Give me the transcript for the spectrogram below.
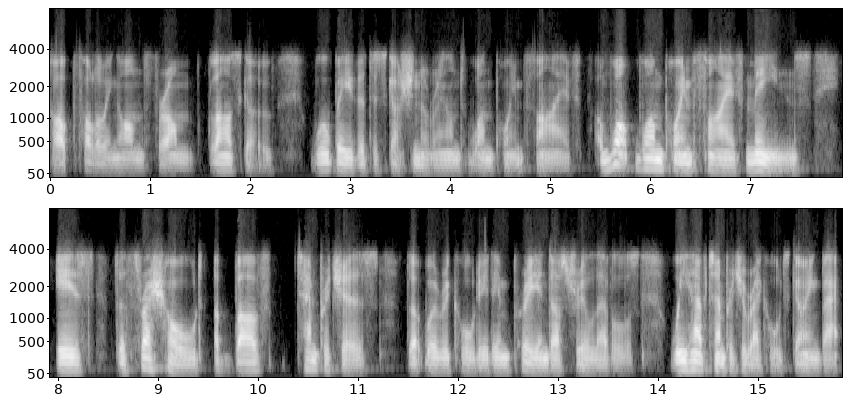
COP, following on from Glasgow, will be the discussion around 1.5. And what 1.5 means is the threshold above temperatures that were recorded in pre industrial levels. We have temperature records going back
